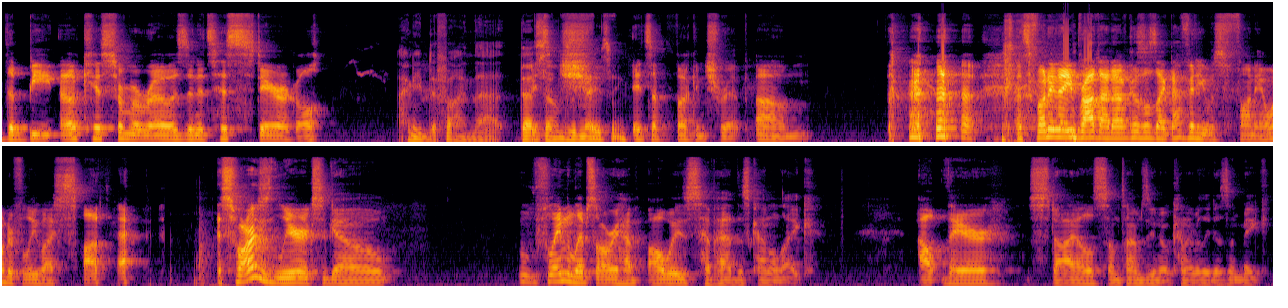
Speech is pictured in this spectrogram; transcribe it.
the beat of Kiss from a Rose, and it's hysterical. I need to find that. That It's sounds tr- amazing. It's a fucking trip. Um That's funny that you brought that up because I was like, that video was funny. I wonder if Levi saw that. As far as lyrics go, Flaming Lips already have always have had this kind of like out there style. Sometimes, you know, kind of really doesn't make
